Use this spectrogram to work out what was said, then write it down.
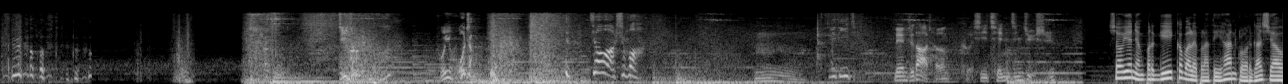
击掌，回火掌。教啊，师傅。嗯，最低级，炼制大成，可惜千金巨石。 Xiaoyan yang pergi ke balai pelatihan keluarga Xiao.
